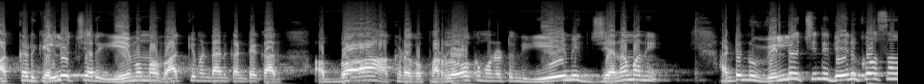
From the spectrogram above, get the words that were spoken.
అక్కడికి వెళ్ళి వచ్చారు. ఏమమ్మా వాక్యం అనడానికంటే కాదు. అబ్బా అక్కడ ఒక పరలోకం ఉన్నట్టుంది. ఏమి జనమని. అంటే నువ్వు వెళ్ళి వచ్చింది దేనికోసం?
